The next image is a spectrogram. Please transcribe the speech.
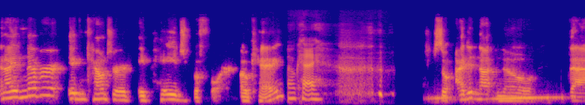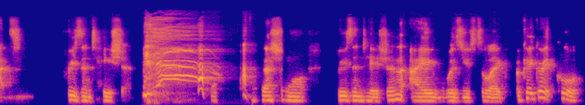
And I had never encountered a page before. Okay. Okay. So I did not know that presentation, professional presentation. I was used to like, okay, great, cool.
